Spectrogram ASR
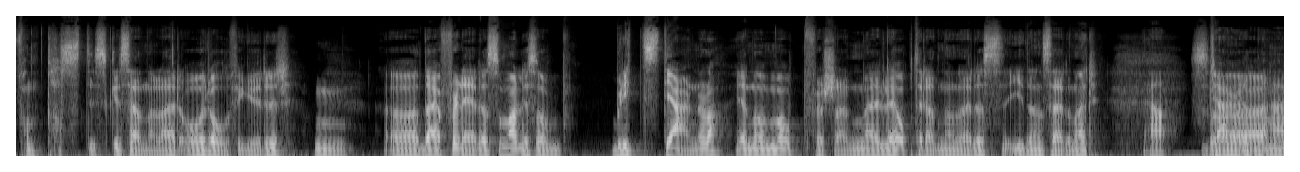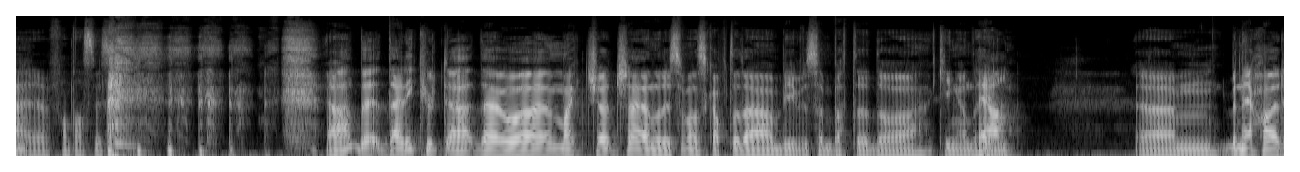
fantastiske scener der, og rollefigurer. Mm. Det er flere som har liksom blitt stjerner da gjennom oppførselen eller opptredenene deres i den serien her. Ja, Så, Jared um, er fantastisk. Ja, det, det er litt kult. Ja. Det er jo uh, Mike Judge er en av de som har skapt det. Det er Beavis and Butted og King of the Ja. Um, men jeg har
